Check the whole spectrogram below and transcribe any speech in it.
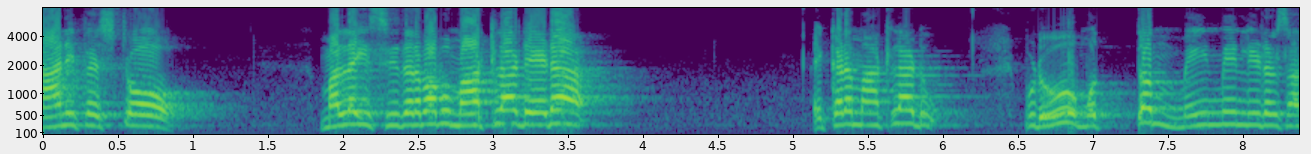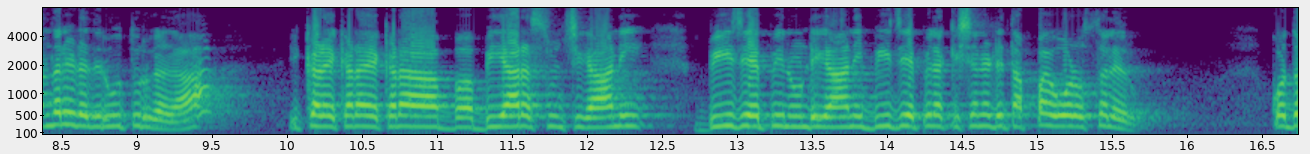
మేనిఫెస్టో మళ్ళీ ఈ శ్రీధరబాబు మాట్లాడేడా? ఎక్కడ మాట్లాడు? ఇప్పుడు మొత్తం మెయిన్ మెయిన్ లీడర్స్ అందరూ ఇక్కడ తిరుగుతురు కదా. ఇక్కడ ఎక్కడ ఎక్కడ బీఆర్ఎస్ నుంచి కానీ బీజేపీ నుండి కానీ బీజేపీలో కిషన్ రెడ్డి తప్ప ఎవరు వస్తలేరు. కొత్త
